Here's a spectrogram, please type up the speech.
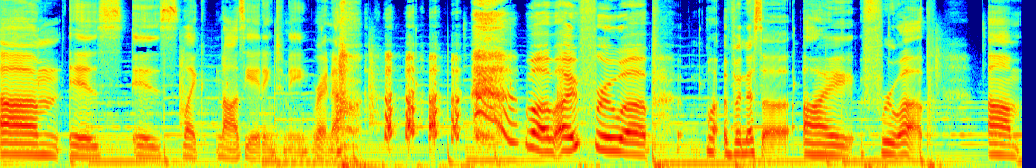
um is is like nauseating to me right now. Mom, I threw up. Vanessa, I threw up. Um,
